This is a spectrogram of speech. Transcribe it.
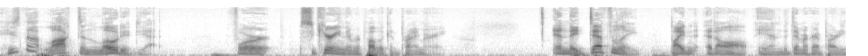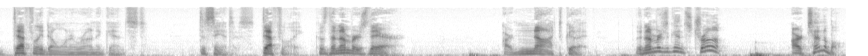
he's not locked and loaded yet for securing the Republican primary, and they definitely Biden at all and the Democrat Party definitely don't want to run against DeSantis. Definitely. Because the numbers there are not good. The numbers against Trump are tenable,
